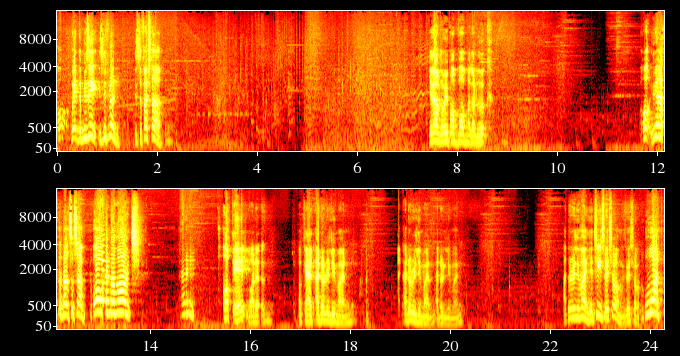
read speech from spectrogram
Oh, wait, the music is different. It's the five star. Get out of the way, Pom Pom. I gotta look. Oh, yes, another Sushang. Oh, and the March! Okay, what? Okay, I, I don't really mind. I, don't really mind. I don't really mind. I don't really mind. Yanqing is very strong. It's very strong. What?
